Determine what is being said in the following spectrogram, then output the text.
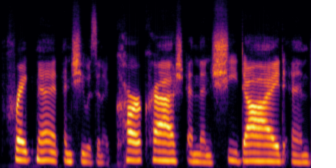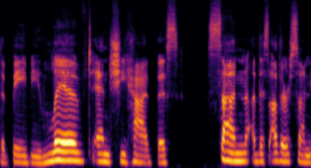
pregnant and she was in a car crash and then she died and the baby lived. And she had this son, this other son,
